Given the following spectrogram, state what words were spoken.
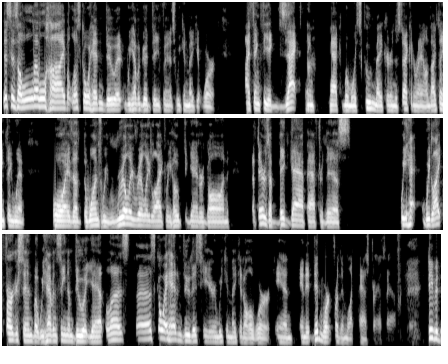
this is a little high, but let's go ahead and do it. We have a good defense. We can make it work. I think the exact same happened with Schoonmaker in the second round. I think they went, boy, the, the ones we really, really liked, we hope to get are gone. But there's a big gap after this. We ha- we like Ferguson, but we haven't seen him do it yet. Let's uh, let's go ahead and do this here, and we can make it all work. And and it didn't work for them like past drafts have. David,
